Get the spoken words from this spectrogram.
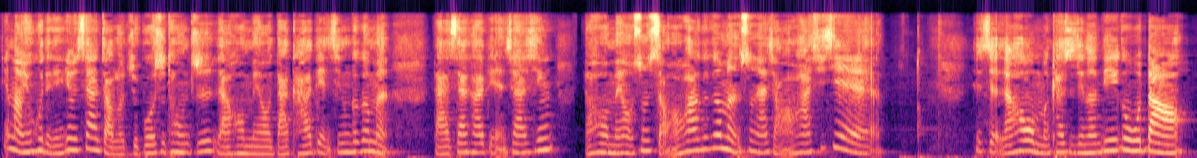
电脑用户点击右下角的直播是通知。然后没有打卡点心的哥哥们，打一下卡点一下心。然后没有送小花花哥哥们送俩小花花，谢谢，谢谢。然后我们开始今天的第一个舞蹈。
